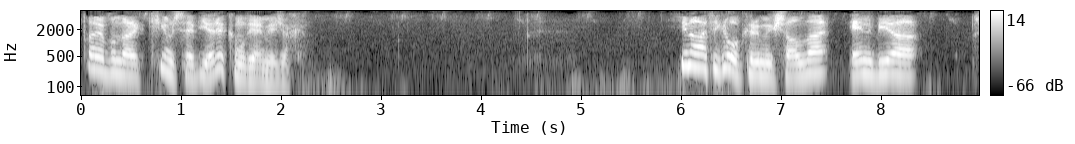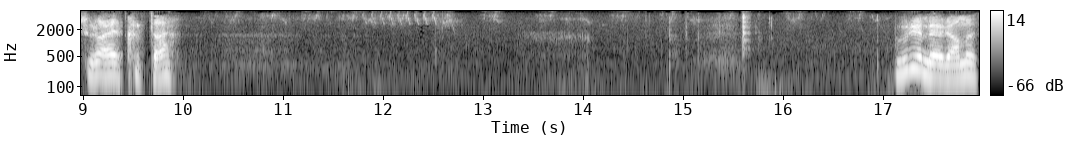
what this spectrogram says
Tabi bunlar kimse bir yere kımıldayamayacak. Yine ayet okuyorum inşallah. Enbiya Sure ayet 40'ta Buyuruyor Mevlamız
